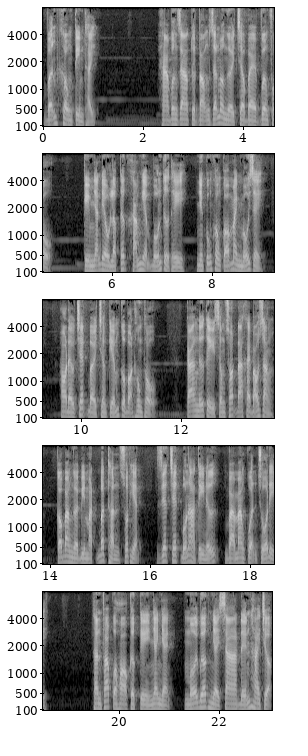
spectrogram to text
vẫn không tìm thấy. Hà Vương Gia tuyệt vọng dẫn mọi người trở về vương phủ. Kim Nhãn Điều lập tức khám nghiệm bốn tử thi nhưng cũng không có manh mối gì. Họ đều chết bởi trường kiếm của bọn hung thủ. Các nữ tỷ sống sót đã khai báo rằng có ba người bị mặt bất thần xuất hiện, giết chết bốn à ả tỷ nữ và mang quận chúa đi. Thần pháp của họ cực kỳ nhanh nhẹn, mỗi bước nhảy xa đến hai trượng.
